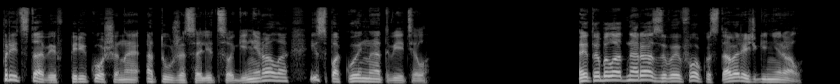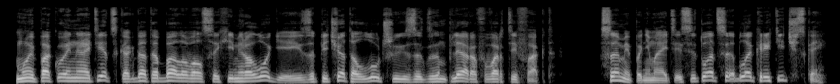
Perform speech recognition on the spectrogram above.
представив перекошенное от ужаса лицо генерала, и спокойно ответил. «Это был одноразовый фокус, товарищ генерал. Мой покойный отец когда-то баловался химерологией и запечатал лучший из экземпляров в артефакт. Сами понимаете, ситуация была критической.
